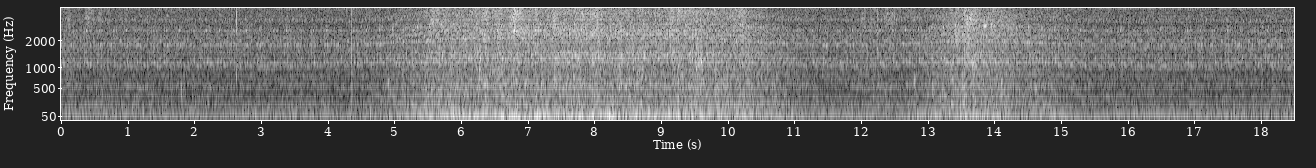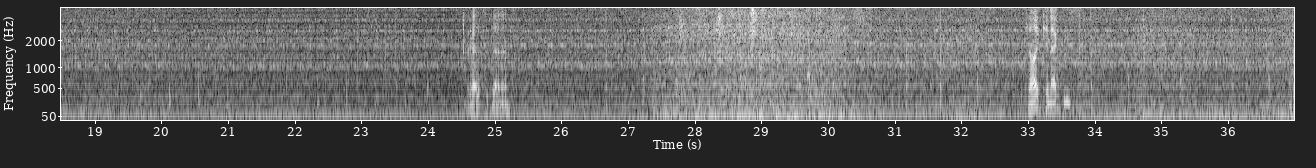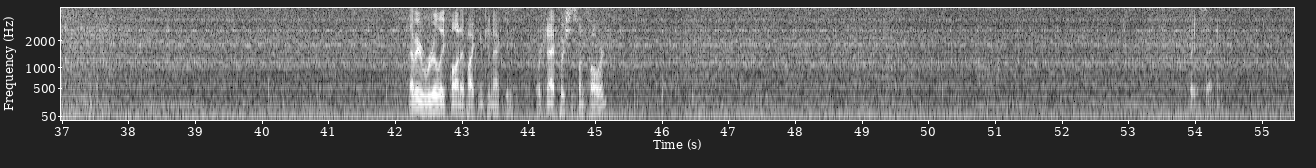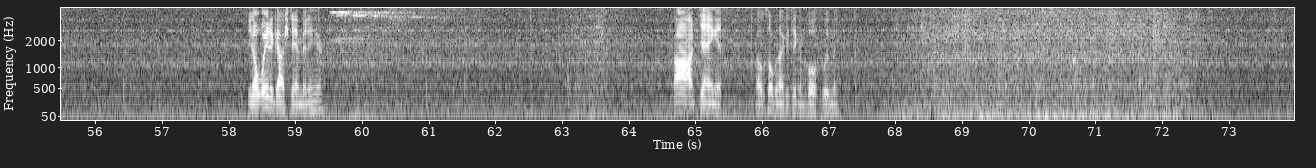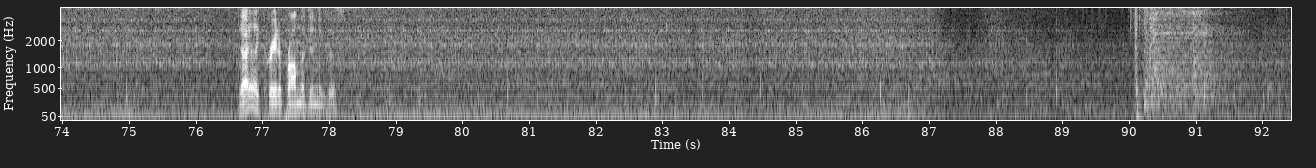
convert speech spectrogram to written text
Okay, that's a dead end. Can I connect these? That'd be really fun if I can connect these. Or can I push this one forward? Wait a second. You know, wait a gosh damn minute here. Ah, dang it. I was hoping I could take them both with me. Did I like create a problem that didn't exist?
